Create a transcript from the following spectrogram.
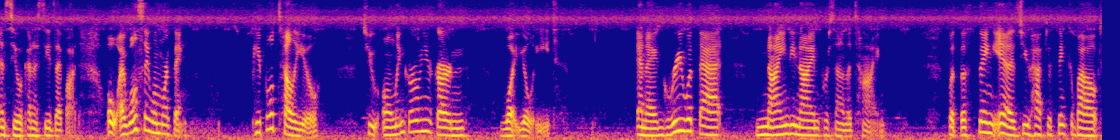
and see what kind of seeds I bought. Oh, I will say one more thing. People tell you to only grow in your garden what you'll eat. And I agree with that 99% of the time. But the thing is, you have to think about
